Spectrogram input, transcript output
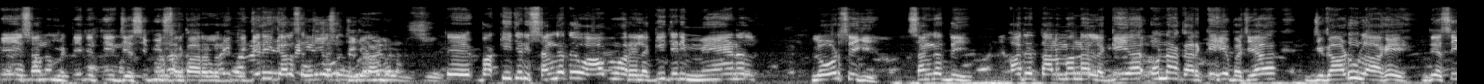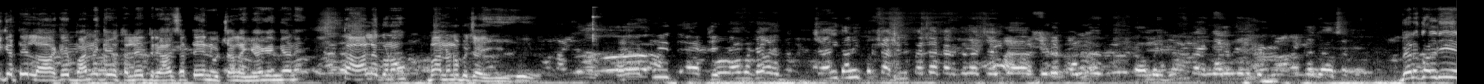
ਕਿ ਸਾਨੂੰ ਮਿੱਟੀ ਦਿੱਤੀ, ਜੀਸੀਬੀ ਸਰਕਾਰ ਵੱਲੋਂ ਦਿੱਤੀ। ਜਿਹੜੀ ਗੱਲ ਸੱਚੀ ਉਹ ਸੱਚੀ ਕਰਾਂਗੇ। ਤੇ ਬਾਕੀ ਜਿਹੜੀ ਸੰਗਤ ਹੈ, ਉਹ ਆਪ ਮੁਹਾਰੇ ਲੱਗੀ, ਜਿਹੜੀ ਮੇਨ ਲੋੜ ਸੀਗੀ ਸੰਗਤ ਦੀ ਆਦੇ ਤਨ ਮਨ ਨਾਲ ਲੱਗੀ ਆ, ਉਹਨਾਂ ਕਰਕੇ ਇਹ ਬਚਿਆ। ਜਗਾੜੂ ਲਾ ਕੇ, ਦੇਸੀ ਗੱਟੇ ਲਾ ਕੇ ਬੰਨ ਕੇ ਥੱਲੇ ਦਰਿਆ ਸੱਤੇ ਨੋਚਾਂ ਲਾਈਆਂ ਗਈਆਂ ਨੇ। ਢਾਹ ਲੱਗਣੋਂ ਬੰਨ ਨੂੰ ਬਚਾਈ ਗਈ। ਕੋਈ ਠੇਕਾ ਵਗੈਰਾ ਚਾਹੀਦਾ ਨਹੀਂ, ਪ੍ਰਸ਼ਾਸਨ ਪਹਿਲਾਂ ਕਰ ਦੇਣਾ ਚਾਹੀਦਾ, ਜਿਹੜੇ ਕੰਮ ਮਜ਼ਦੂਰੀ ਕਰਨ ਵਾਲੇ ਉਹਨਾਂ ਨੂੰ ਮਜ਼ਦੂਰ ਕੀਤਾ ਜਾ ਸਕੇ। ਬਿਲਕੁਲ ਜੀ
